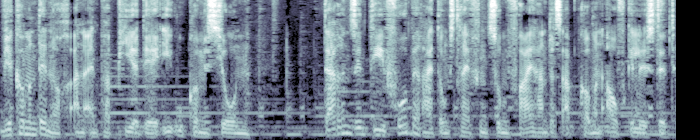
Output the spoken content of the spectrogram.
Wir kommen dennoch an ein Papier der EU-Kommission. Darin sind die Vorbereitungstreffen zum Freihandelsabkommen aufgelistet.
